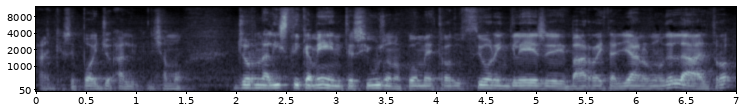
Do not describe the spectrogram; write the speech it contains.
anche se poi diciamo giornalisticamente si usano come traduzione inglese barra italiano l'uno dell'altro,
